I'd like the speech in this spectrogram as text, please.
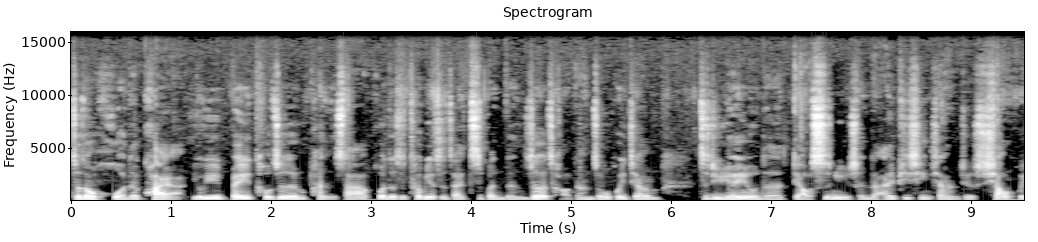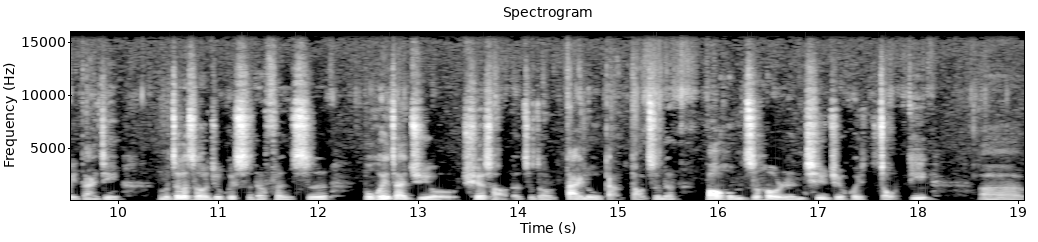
这种火得快啊，由于被投资人捧杀，或者是特别是在资本的热炒当中，会将自己原有的屌丝女神的 IP 形象就销毁殆尽。那么这个时候就会使得粉丝不会再具有缺少的这种代入感，导致呢爆红之后人气就会走低，呃。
